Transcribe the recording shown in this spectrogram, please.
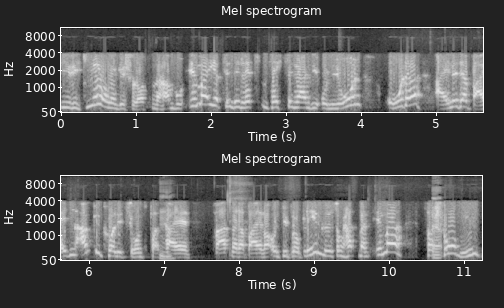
die Regierungen geschlossen haben, wo immer jetzt in den letzten 16 Jahren die Union oder eine der beiden Ampelkoalitionsparteien mhm. Partner dabei war. Und die Problemlösung hat man immer verschoben.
